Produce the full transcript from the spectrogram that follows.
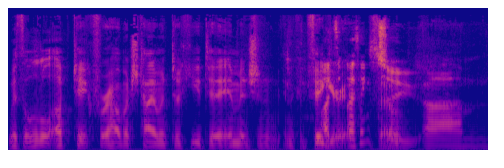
with a little uptick for how much time it took you to image and, and configure I th- it. I think so. too. Um,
